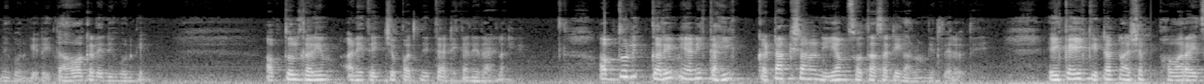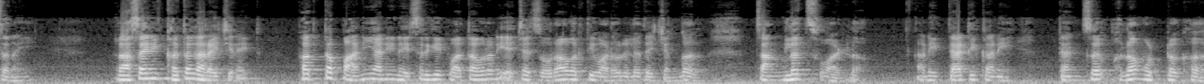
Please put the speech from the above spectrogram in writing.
निघून गेली गावाकडे निघून गेली. अब्दुल करीम आणि त्यांची पत्नी त्या ठिकाणी राहायला लागली. अब्दुल करीम यांनी काही कटाक्षानं नियम स्वतःसाठी घालून घेतलेले होते. एकही कीटकनाशक फवारायचं नाही. रासायनिक खतं घालायची नाहीत. फक्त पाणी आणि नैसर्गिक वातावरण याच्या जोरावरती वाढवलेलं ते जंगल चांगलंच वाढलं. आणि त्या ठिकाणी त्यांचं भलं मोठं घर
